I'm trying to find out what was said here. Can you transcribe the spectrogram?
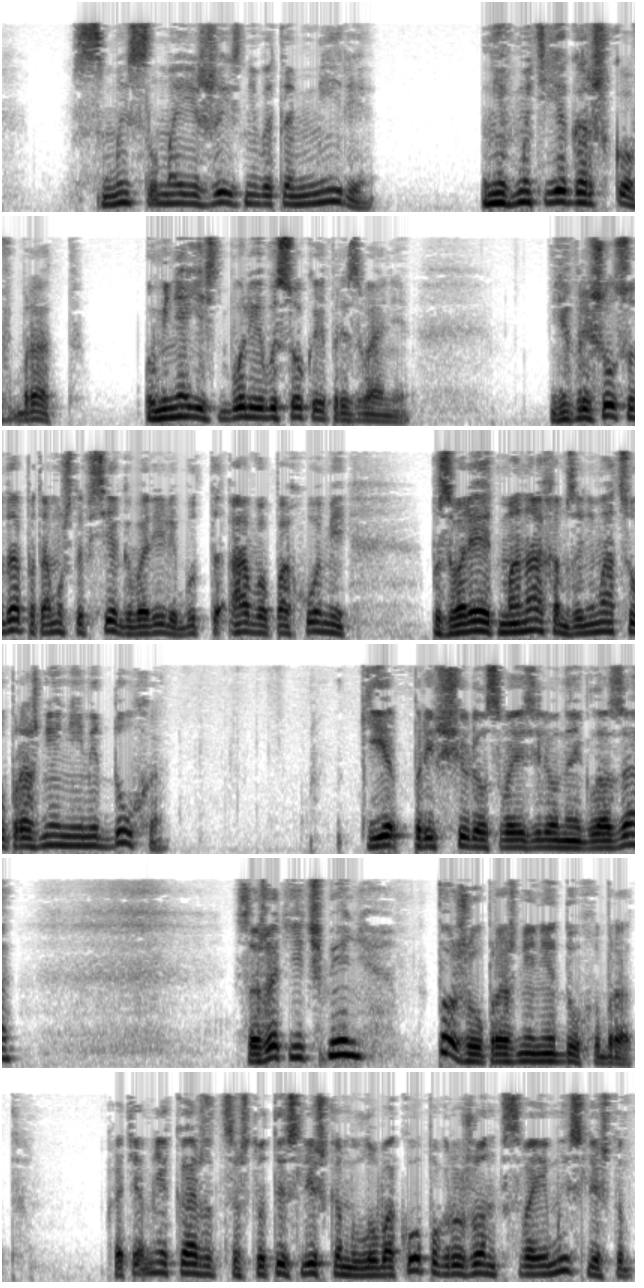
— Смысл моей жизни в этом мире не в мытье горшков, брат. У меня есть более высокое призвание. Я пришел сюда, потому что все говорили, будто Ава Пахомий позволяет монахам заниматься упражнениями духа. Кир прищурил свои зеленые глаза. — Сажать ячмень — тоже упражнение духа, брат хотя мне кажется, что ты слишком глубоко погружен в свои мысли, чтобы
